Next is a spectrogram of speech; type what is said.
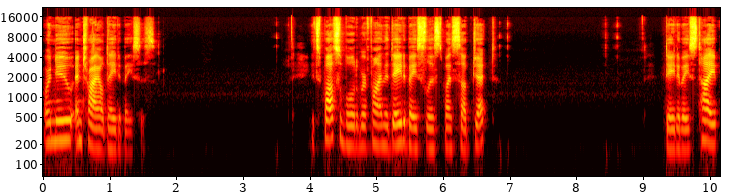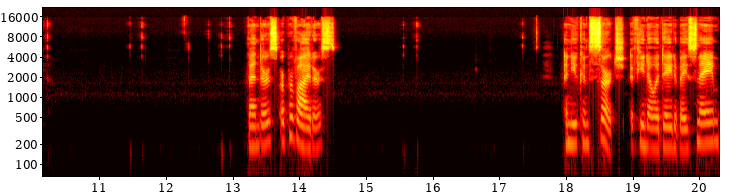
or New and Trial Databases. It's possible to refine the database list by subject, database type, vendors or providers, and you can search if you know a database name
